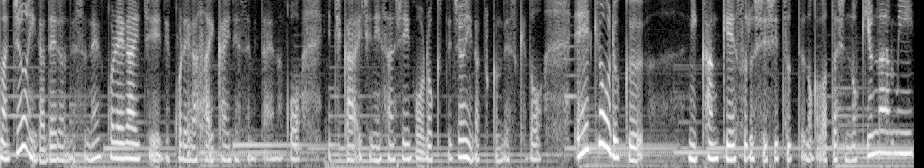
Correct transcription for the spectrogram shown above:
まあ、順位が出るんですね。これが1位でこれが最下位ですみたいな。こう1から123456って順位がつくんですけど影響力に関係する資質っていうのが私軒並み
